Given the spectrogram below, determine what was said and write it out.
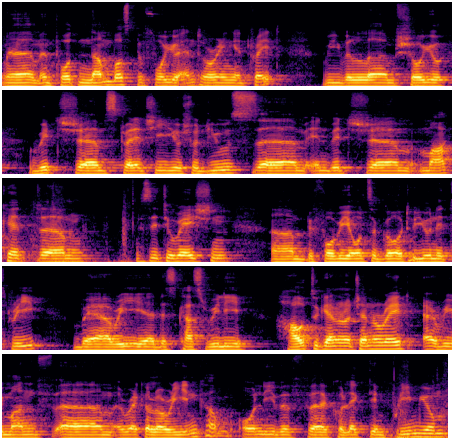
um, important numbers before you're entering a trade. We will show you which strategy you should use in which market situation before we also go to unit 3 where we uh, discuss really how to generate every month um, a regular income only with uh, collecting premium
